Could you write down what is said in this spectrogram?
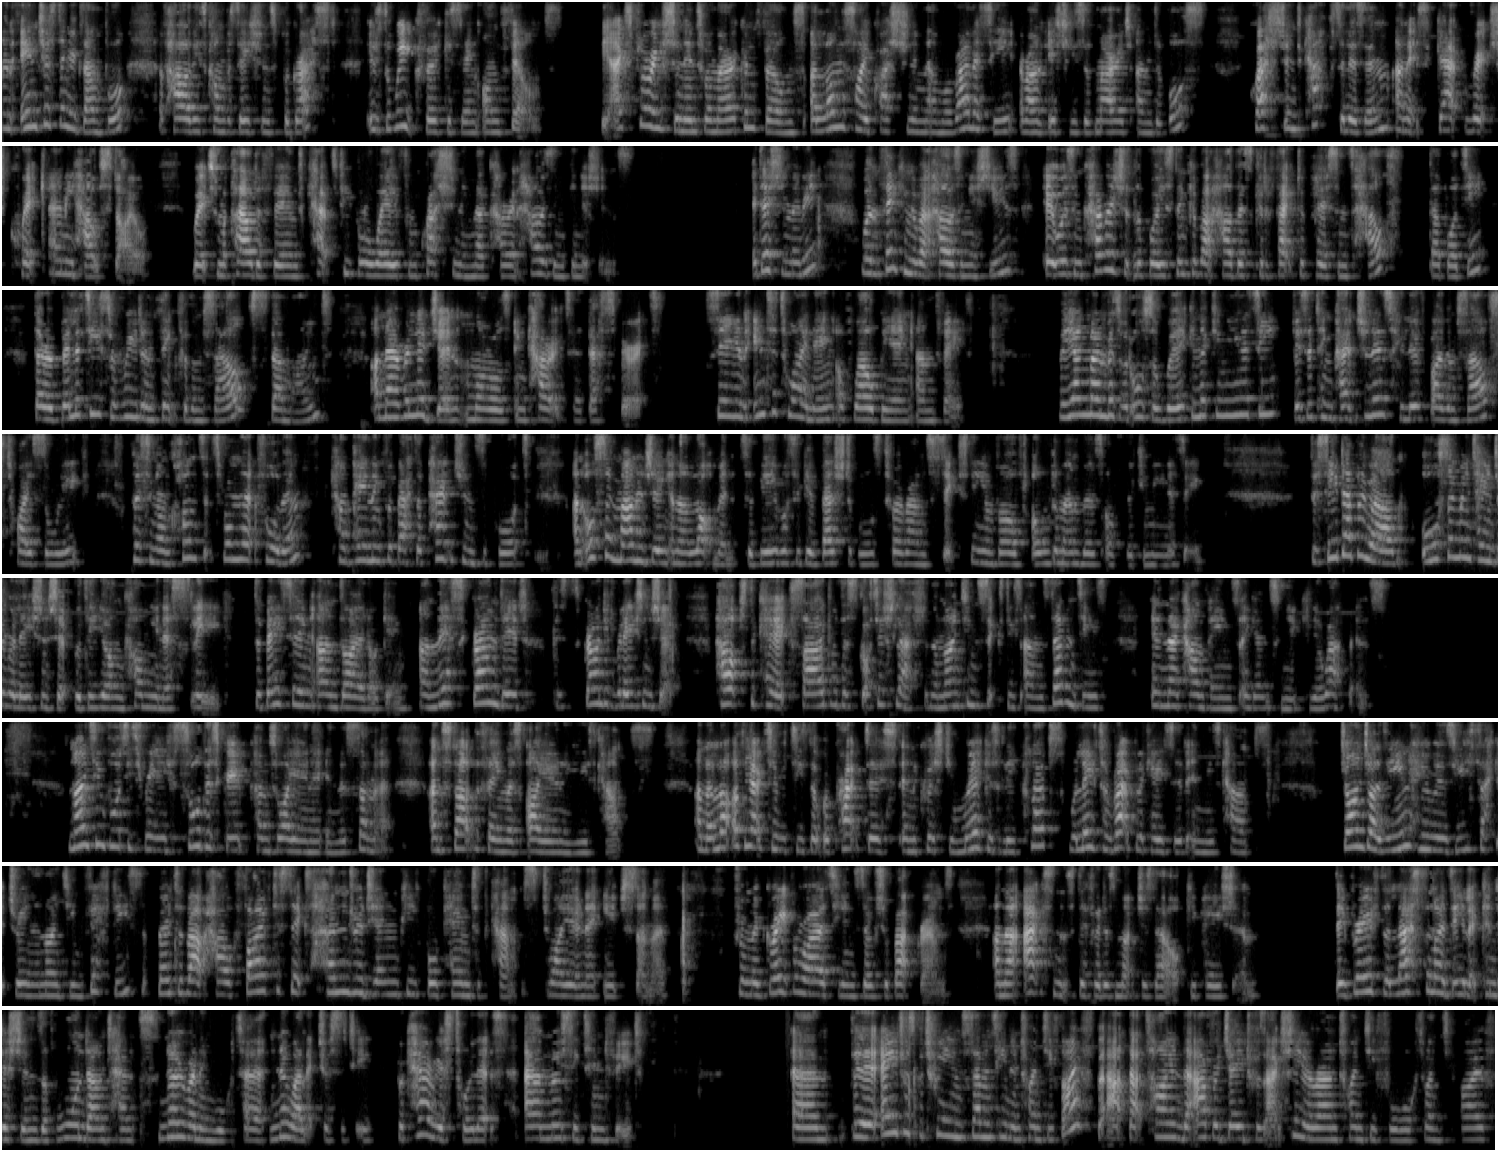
An interesting example of how these conversations progressed is the week focusing on films. The exploration into American films, alongside questioning their morality around issues of marriage and divorce, questioned capitalism and its get rich quick anyhow style, which MacLeod affirmed kept people away from questioning their current housing conditions. Additionally, when thinking about housing issues, it was encouraged that the boys think about how this could affect a person's health, their body, their ability to read and think for themselves, their mind, and their religion, morals, and character, their spirit, seeing an intertwining of well-being and faith. The young members would also work in the community, visiting pensioners who live by themselves twice a week, putting on concerts for them, campaigning for better pension support, and also managing an allotment to be able to give vegetables to around 60 involved older members of the community. The CWL also maintained a relationship with the Young Communists League, debating and dialoguing, and this grounded, this grounded relationship helps the Kirk side with the Scottish left in the 1960s and 70s in their campaigns against nuclear weapons. 1943 saw this group come to Iona in the summer and start the famous Iona youth camps. And a lot of the activities that were practiced in the Christian Workers' League clubs were later replicated in these camps. John Jardine, who was youth secretary in the 1950s, wrote about how five to 600 young people came to the camps to Iona each summer from a great variety in social backgrounds, and their accents differed as much as their occupation. They braved the less than idyllic conditions of worn down tents, no running water, no electricity, precarious toilets, and mostly tinned food. Um, the age was between 17 and 25, but at that time, the average age was actually around 24, 25.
